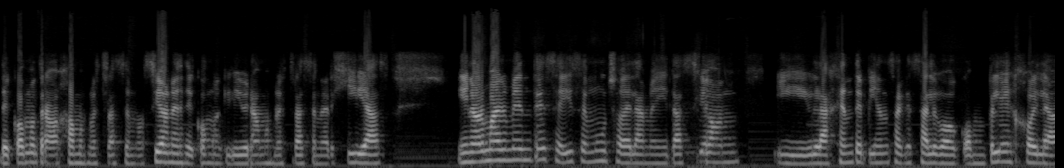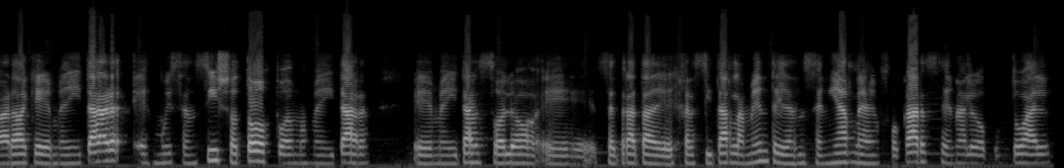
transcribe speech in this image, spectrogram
de cómo trabajamos nuestras emociones, de cómo equilibramos nuestras energías y normalmente se dice mucho de la meditación y la gente piensa que es algo complejo y la verdad que meditar es muy sencillo, todos podemos meditar. Eh, meditar solo eh, se trata de ejercitar la mente y de enseñarle a enfocarse en algo puntual.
